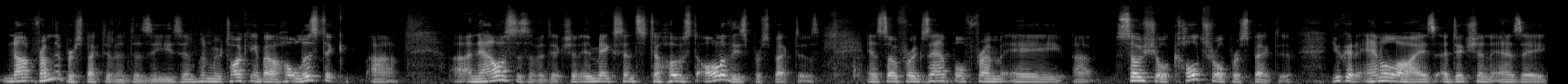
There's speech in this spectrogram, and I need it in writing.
not from the perspective of disease. And when we're talking about a holistic uh, analysis of addiction, it makes sense to host all of these perspectives. And so, for example, from a uh, social cultural perspective, you could analyze addiction as a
